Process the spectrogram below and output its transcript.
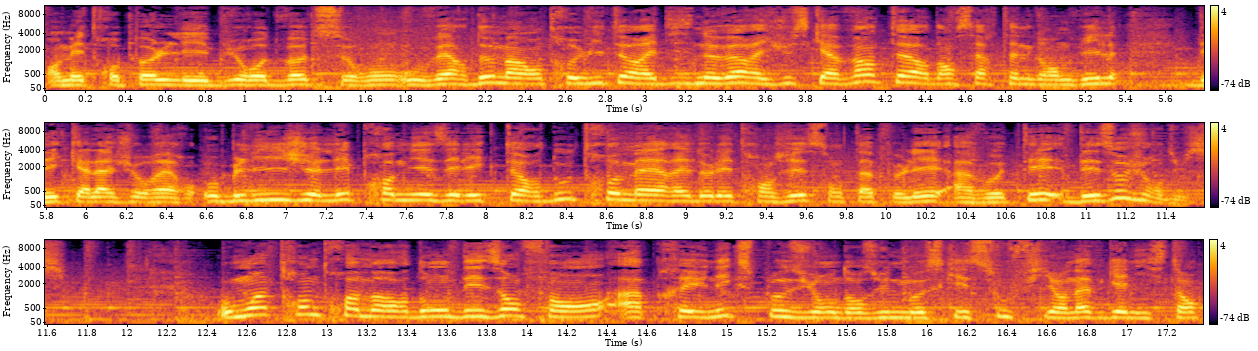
En métropole, les bureaux de vote seront ouverts demain entre 8h et 19h et jusqu'à 20h dans certaines grandes villes. Décalage horaire oblige, les premiers électeurs d'outre-mer et de l'étranger sont appelés à voter dès aujourd'hui. Au moins 33 morts, dont des enfants, après une explosion dans une mosquée soufie en Afghanistan.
